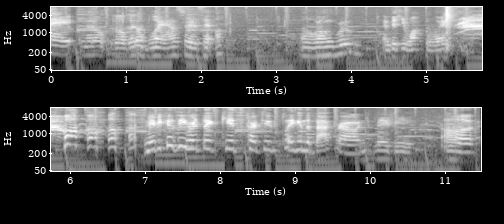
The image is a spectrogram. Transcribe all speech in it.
Say? Little, the little boy answered and said, oh, oh, wrong room. And then he walked away. Maybe because he heard the kids' cartoons playing in the background. Maybe. Uh, oh,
